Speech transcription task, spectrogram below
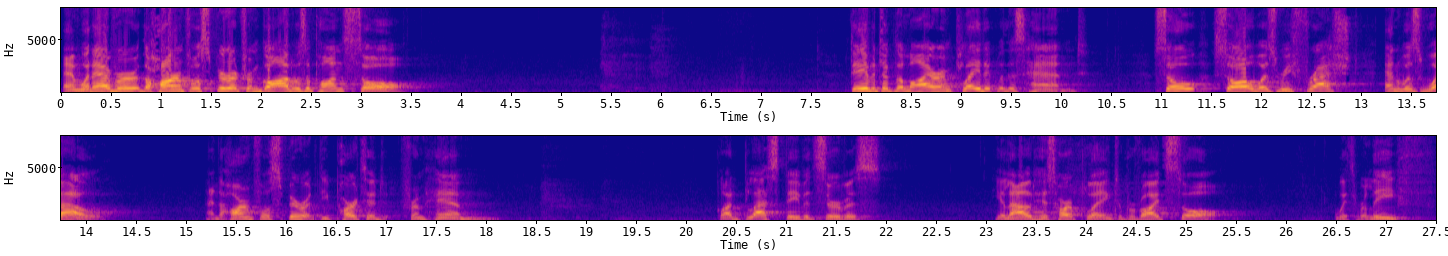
and whenever the harmful spirit from God was upon Saul, David took the lyre and played it with his hand. So Saul was refreshed and was well, and the harmful spirit departed from him. God blessed David's service. He allowed his harp playing to provide Saul with relief.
